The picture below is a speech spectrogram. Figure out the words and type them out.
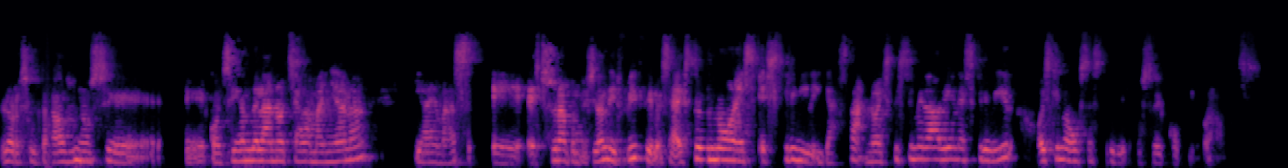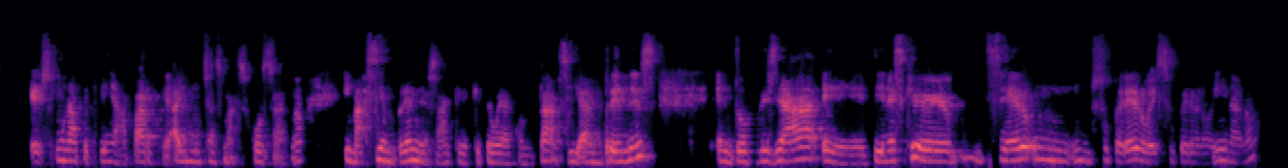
los resultados no se consiguen de la noche a la mañana y además, eh, es una profesión difícil, o sea, esto no es escribir y ya está, no es que se me da bien escribir o es que me gusta escribir, pues soy copy. Bueno, pues es una pequeña parte, hay muchas más cosas, ¿no? Y más si emprendes, ¿ah? ¿Qué, te voy a contar? Si ya emprendes, entonces ya eh, tienes que ser un, superhéroe, superheroína, ¿no?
